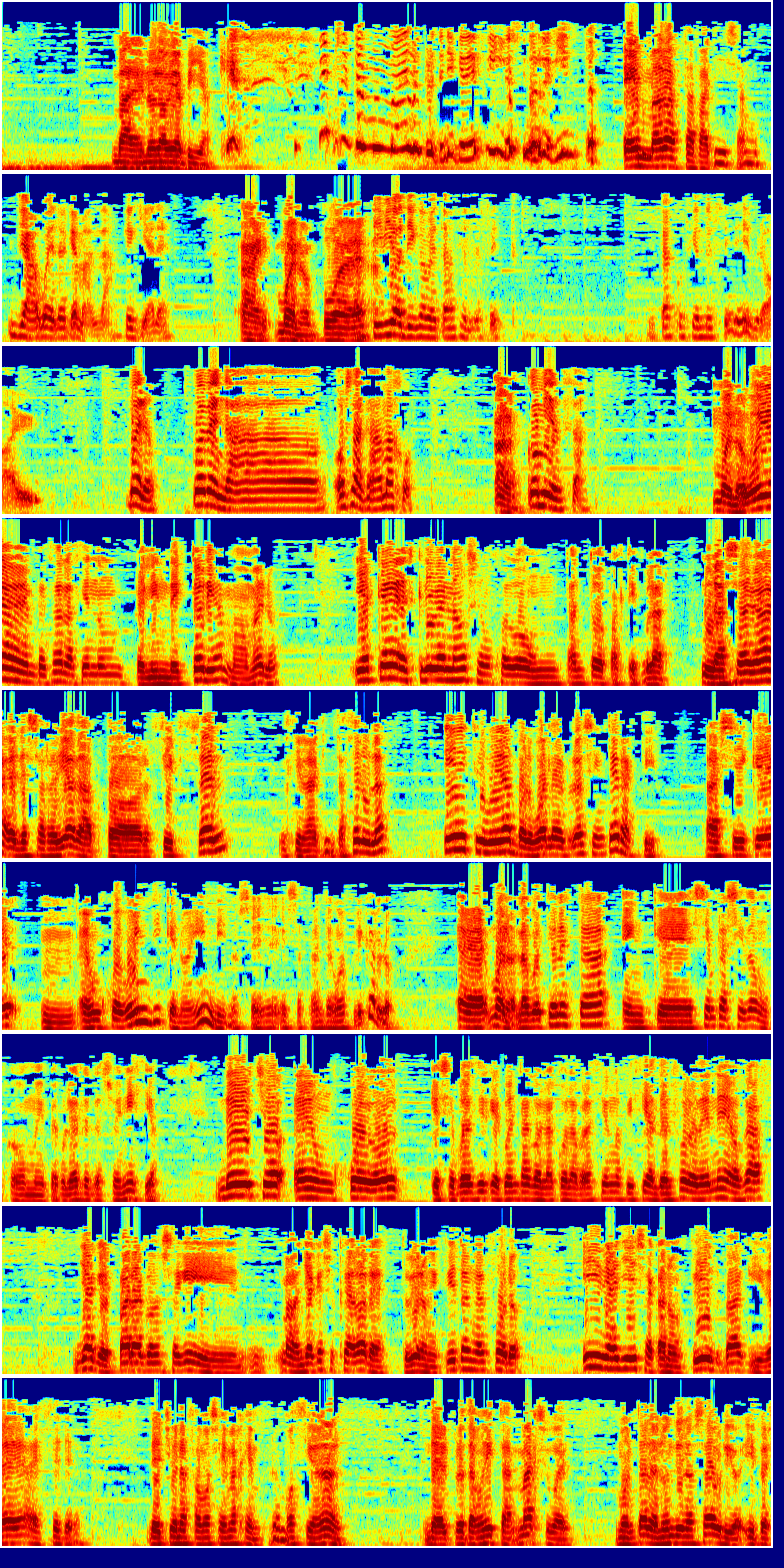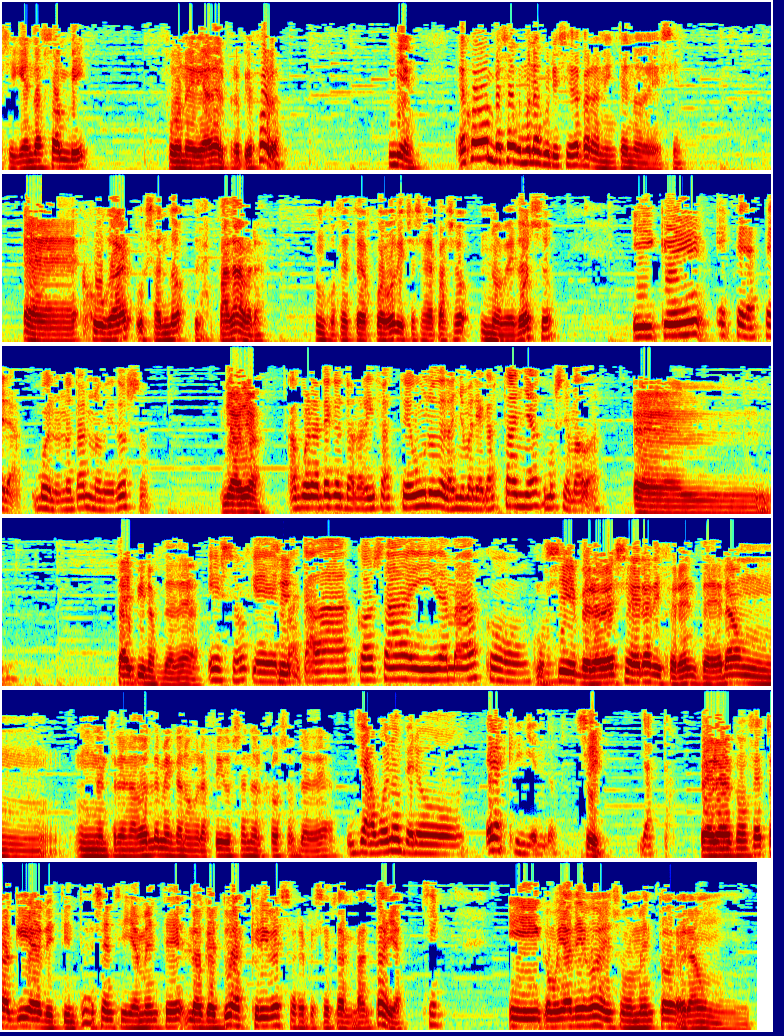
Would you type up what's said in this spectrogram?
Vale, no lo había pillado. Esto es muy malo, pero tenía que decirlo si no reviento. Es malo hasta para ti, Samu. Ya, bueno, ¿qué más da? ¿Qué quieres? Ay, bueno, pues. Antibiótico me están haciendo efecto. Me están cogiendo el cerebro. Bueno, pues venga, Osaka, majo. Ah, Comienza. Bueno, voy a empezar haciendo un pelín de historia, más o menos. Y es que Scribblenauts es un juego un tanto particular. La saga es desarrollada por Fifth Cell, la quinta célula, y distribuida por Warner Bros. Interactive. Así que mm, es un juego indie que no es indie, no sé exactamente cómo explicarlo. Eh, bueno, la cuestión está en que siempre ha sido un juego muy peculiar desde su inicio. De hecho, es un juego que se puede decir que cuenta con la colaboración oficial del foro de NeoGAF, ya que para conseguir, bueno, ya que sus creadores estuvieron inscritos en el foro y de allí sacaron feedback, ideas, etcétera. De hecho, una famosa imagen promocional del protagonista Maxwell montado en un dinosaurio y persiguiendo a zombies fue una idea del propio foro. Bien, el juego empezó como una curiosidad para Nintendo DS. Eh, jugar usando las palabras. Un concepto de juego, dicho sea de paso, novedoso. Y que... Espera, espera. Bueno, no tan novedoso. Ya, ya. Acuérdate que tú analizaste uno del año María Castaña, ¿cómo se llamaba? El... Typing of the Dead. Eso, que Sí. matabas cosas y demás con... con- Sí, pero ese era diferente. Era un, un entrenador de mecanografía usando el House of the Dead. Ya, bueno, pero era escribiendo. Sí, Ya está. Pero el concepto aquí es distinto. Es sencillamente lo que tú escribes se representa en pantalla. Sí. Y como ya digo, en su momento era un,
